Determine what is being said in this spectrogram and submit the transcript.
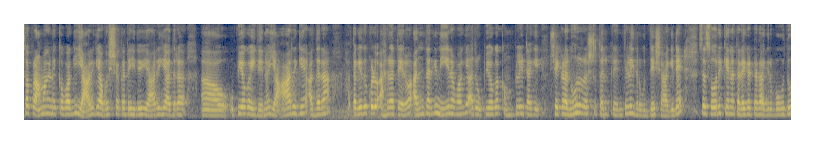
ಸೊ ಪ್ರಾಮಾಣಿಕವಾಗಿ ಯಾರಿಗೆ ಅವಶ್ಯಕತೆ ಇದೆಯೋ ಯಾರಿಗೆ ಅದರ ಉಪಯೋಗ ಇದೆಯೋ ಯಾರಿಗೆ ಅದರ ತೆಗೆದುಕೊಳ್ಳುವ ಅರ್ಹತೆ ಇರೋ ಅಂಥವ್ರಿಗೆ ನೇರವಾಗಿ ಅದರ ಉಪಯೋಗ ಕಂಪ್ಲೀಟಾಗಿ ಶೇಕಡ ನೂರರಷ್ಟು ತಲುಪಲಿ ಅಂತೇಳಿ ಇದರ ಉದ್ದೇಶ ಆಗಿದೆ. ಸೊ ಸೋರಿಕೆಯನ್ನು ತಡೆಗಟ್ಟೋದಾಗಿರ್ಬೋದು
